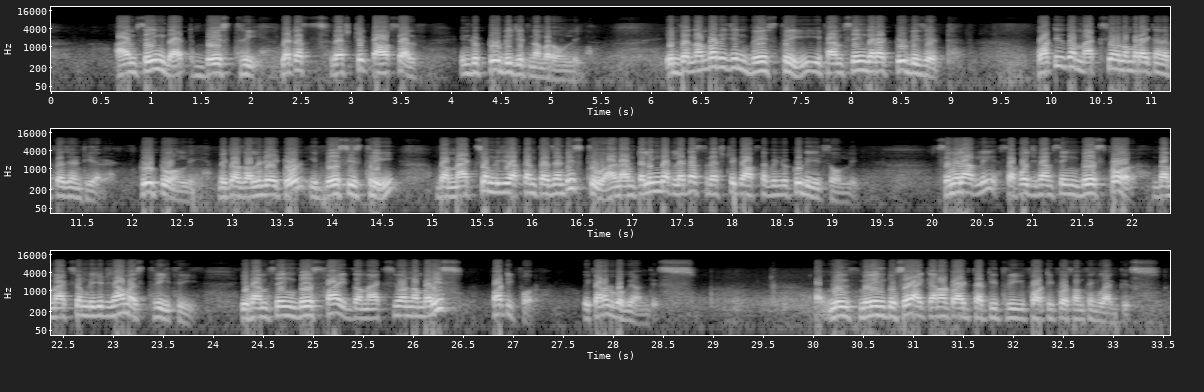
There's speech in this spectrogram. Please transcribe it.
I am saying that base 3, let us restrict ourselves into two digit number only. If the number is in base 3, if I am saying there are two digit, what is the maximum number I can represent here? 2, 2 only. Because already I told if base is 3, the maximum digit I can present is 2 and I am telling that let us restrict ourselves into two digits only. Similarly, suppose if I am saying base 4, the maximum digit is how much? 3, 3. If I am saying base 5, the maximum number is 44. We cannot go beyond this. Uh, means meaning to say I cannot write 33, 44, something like this.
